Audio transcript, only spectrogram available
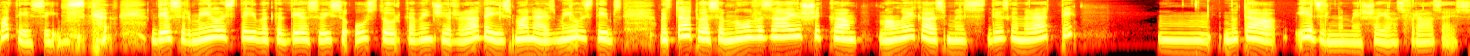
patiesības, ka Dievs ir mīlestība, ka Dievs visu uztur, ka viņš ir radījis manais mīlestības. Mēs tā to esam novazājuši, ka man liekas, mēs diezgan reti mm, nu, tā iedziļinamies šajās frāzēs.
